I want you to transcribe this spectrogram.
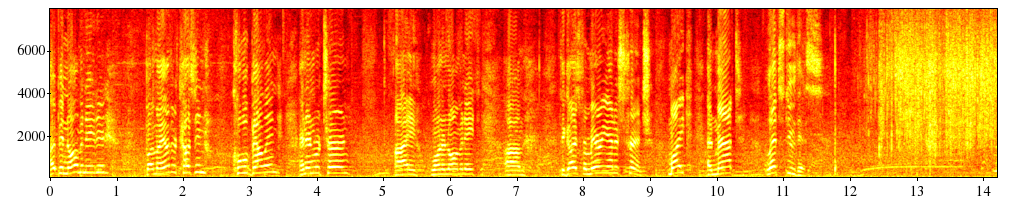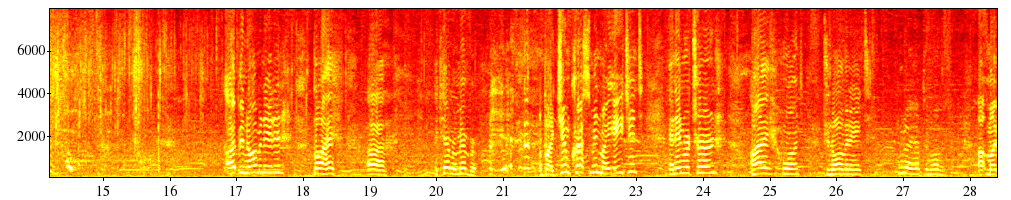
I've been nominated by my other cousin, Cole Belland, and in return, I want to nominate um, the guys from Marianas Trench, Mike and Matt. Let's do this. I've been nominated by, uh, I can't remember, by Jim Cressman, my agent, and in return, I want to nominate, who do I have to nominate? Uh, my,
